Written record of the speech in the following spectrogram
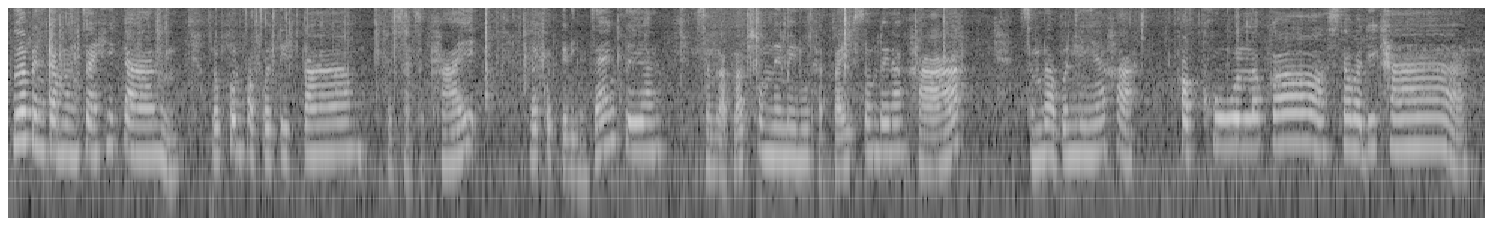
เพื่อเป็นกำลังใจให้กันรบกวนฝากกดติดตาม กด subscribe และกดกระดิ่งแจ้งเตือนสำหรับรับชมในเมนูถัดไปส้มด้วยนะคะสำหรับวันนี้ค่ะ ขอบคุณแล้วก็สวัสดีค่ะ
